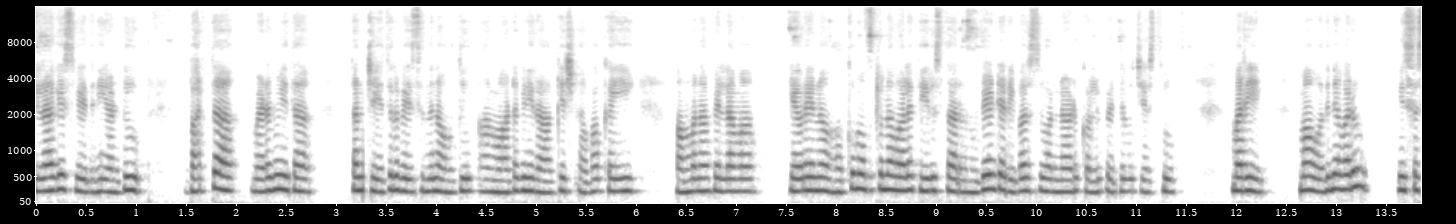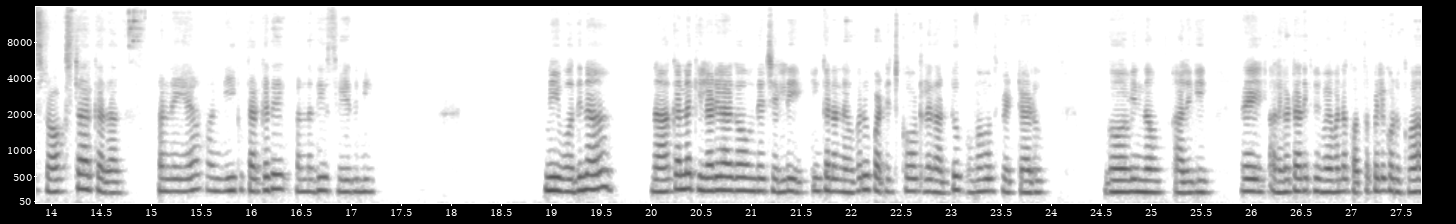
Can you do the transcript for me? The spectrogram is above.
ఇలాగే స్వేదిని అంటూ భర్త మెడ మీద తన చేతులు వేసింది నవ్వుతూ ఆ మాట విని రాకేష్ అవ్వకయ్యి అమ్మ నా పిల్లమా ఎవరైనా హక్కు మొక్కుతున్న వాళ్ళే తీరుస్తారు. నువ్వేంటి రివర్స్? అన్నాడు కళ్ళు పెద్దవి చేస్తూ. మరి మా వదినెవరు? మిస్సెస్ రాక్ స్టార్ కదా? అన్నయ్య నీకు తగ్గదే అన్నది స్వేదిని నీ వదిన నాకన్నా కిలాడిలాగా ఉందే చెల్లి. ఇంకా నన్ను ఎవరూ పట్టించుకోవట్లేదు అంటూ గుమ్మముతి పెట్టాడు. గోవిందం అలిగి రే అలగటానికి నువ్వేమన్నా కొత్త పెళ్ళి కొడుకువా?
